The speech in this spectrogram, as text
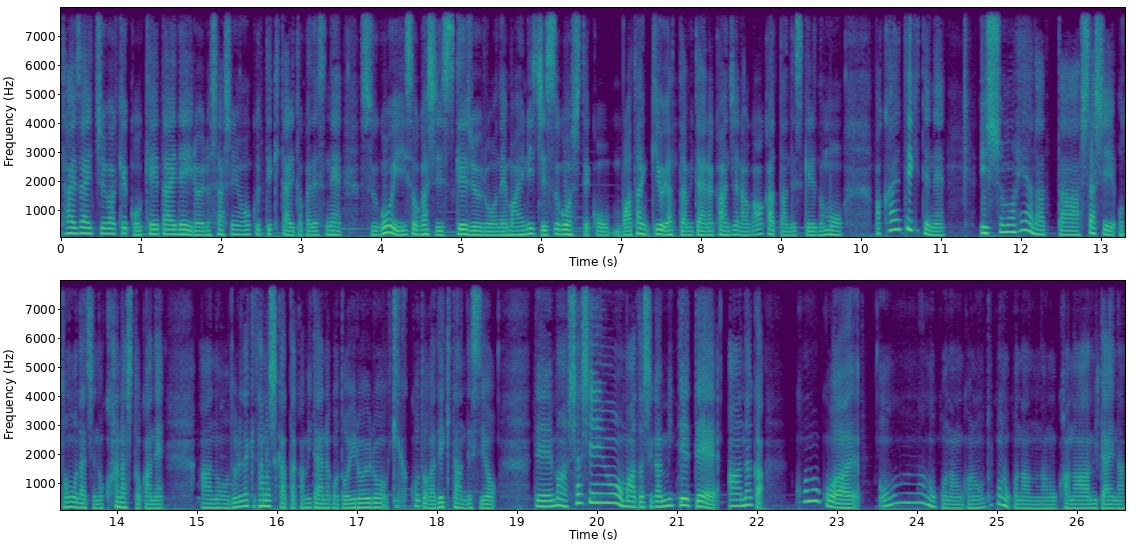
滞在中は結構携帯でいろいろ写真を送ってきたりとかですね、すごい忙しいスケジュールをね、毎日過ごしてこう、バタンキューやったみたいな感じなのが分かったんですけれども、まあ帰ってきてね、一緒の部屋だった親しいお友達の話とかね、あの、どれだけ楽しかったかみたいなことをいろいろ聞くことができたんですよ。で、まあ写真をまあ私が見てて、あ、なんか、この子は女の子なんかな男の子なのかなみたいな、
